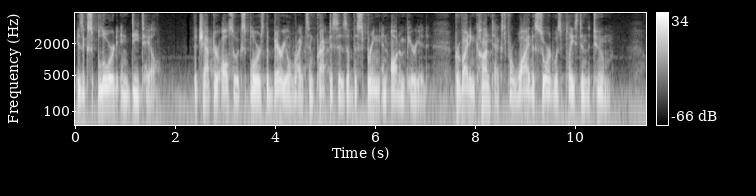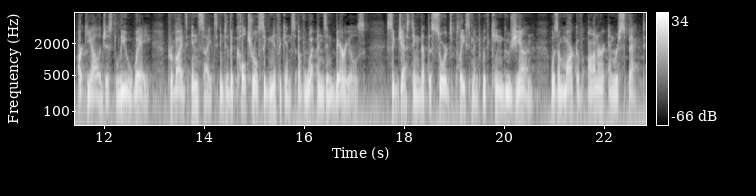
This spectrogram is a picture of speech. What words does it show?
is explored in detail. The chapter also explores the burial rites and practices of the spring and autumn period, providing context for why the sword was placed in the tomb. Archaeologist Liu Wei provides insights into the cultural significance of weapons in burials, suggesting that the sword's placement with King Goujian was a mark of honor and respect,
